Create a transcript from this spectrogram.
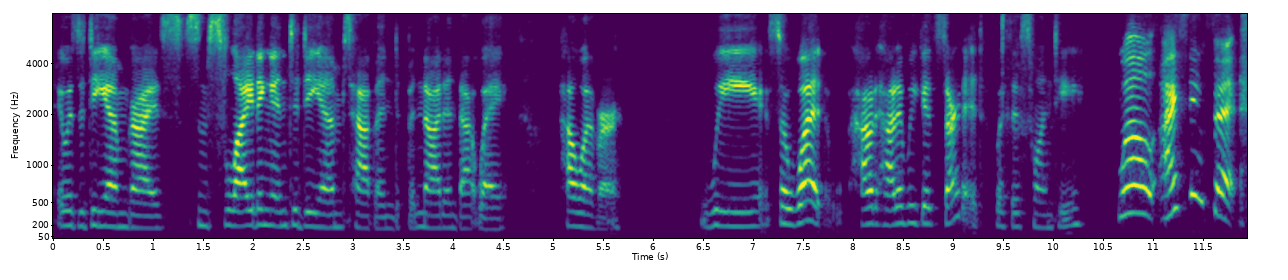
It was a DM, guys. Some sliding into DMs happened, but not in that way. However, we so what how how did we get started with this one T? Well, I think that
